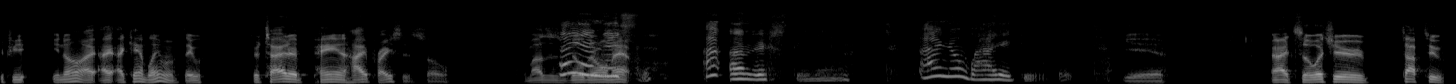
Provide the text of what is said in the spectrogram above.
If you you know, I I, I can't blame them if they they're tired of paying high prices, so they might as well just build their own app. I understand. I know why they do it. Yeah. All right. So, what's your top two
